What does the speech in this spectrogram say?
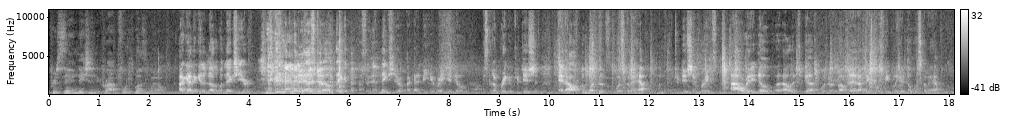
Princess Anne Nation in the crowd before the buzzer went off? I got to get another one next year. That's what I was thinking. I said, now next year, I got to be here ready to go. It's going to break a tradition. And I often wonder what's going to happen when tradition breaks. I already know, but I'll let you guys wonder about that. I think most people here know what's going to happen.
